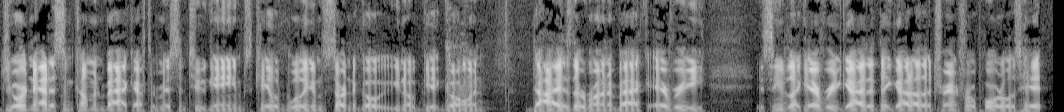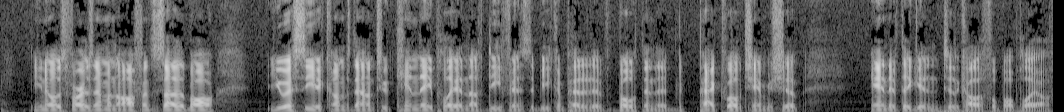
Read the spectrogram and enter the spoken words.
Jordan Addison coming back after missing two games, Caleb Williams starting to go you know get going. Dye is their running back. Every it seems like every guy that they got out of the transfer portal is hit. You know, as far as them on the offensive side of the ball, USC, it comes down to can they play enough defense to be competitive, both in the Pac-12 championship and if they get into the college football playoff.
